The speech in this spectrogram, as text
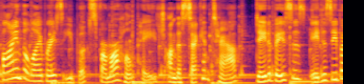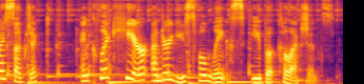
Find the library's ebooks from our homepage on the second tab, Databases A to Z by Subject, and click here under Useful Links eBook Collections.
